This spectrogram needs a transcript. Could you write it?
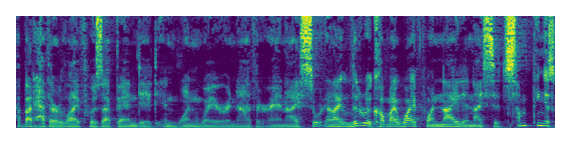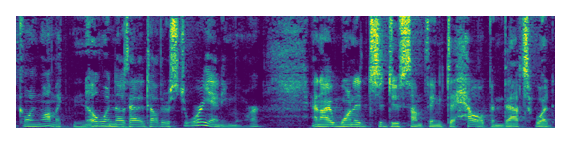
about how their life was upended in one way or another. And I sort and I literally called my wife one night and I said, Something is going on. Like no one knows how to tell their story anymore. And I wanted to do something to help. And that's what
